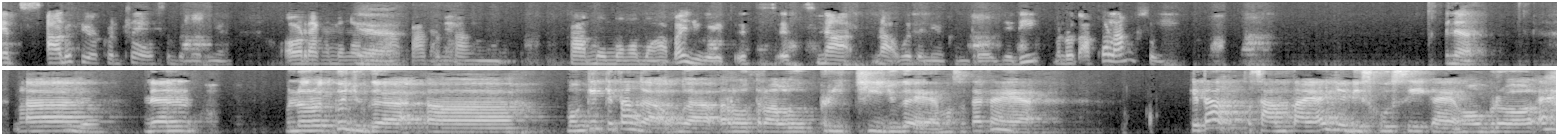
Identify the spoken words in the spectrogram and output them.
it's out of your control sebenarnya. Orang mau ngomong yeah. apa tentang kamu mau ngomong apa juga it's it's not not within your control. Jadi menurut aku langsung. Benar. Uh, dan menurutku juga uh, mungkin kita nggak nggak perlu terlalu preachy juga ya. Maksudnya kayak hmm. kita santai aja diskusi kayak ngobrol. Eh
